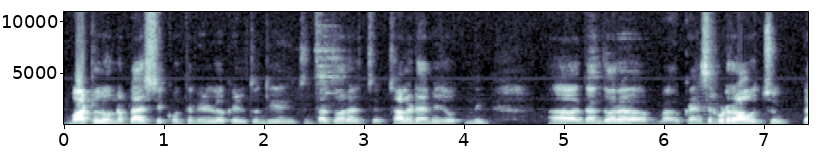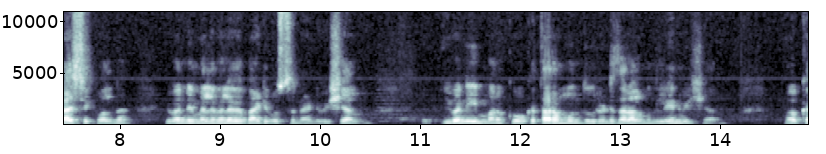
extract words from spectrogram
బాటిల్లో ఉన్న ప్లాస్టిక్ కొంత నీళ్ళలోకి వెళ్తుంది. తద్వారా చాలా డ్యామేజ్ అవుతుంది. దాని ద్వారా క్యాన్సర్ కూడా రావచ్చు ప్లాస్టిక్ వలన. ఇవన్నీ మెల్లమెల్లగా బయటకు వస్తున్నాయండి విషయాలు. ఇవన్నీ మనకు ఒక తరం ముందు రెండు తరాల ముందు లేని విషయాలు. ఒక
